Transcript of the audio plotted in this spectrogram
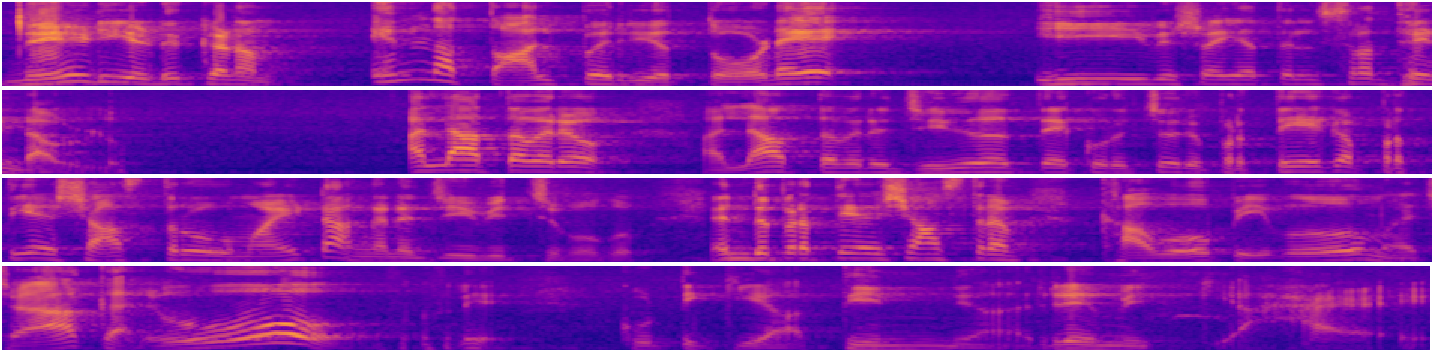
നേടിയെടുക്കണം എന്ന താല്പര്യത്തോടെ ഈ വിഷയത്തിൽ ശ്രദ്ധയുണ്ടാവുള്ളൂ. അല്ലാത്തവരോ അല്ലാത്തവർ ജീവിതത്തെക്കുറിച്ച് ഒരു പ്രത്യേക പ്രത്യയശാസ്ത്രവുമായിട്ട് അങ്ങനെ ജീവിച്ചു പോകും. എന്ത് പ്രത്യയശാസ്ത്രം? ഖവോ പിവോ മജാ കരോ. അല്ലേ? കുട്ടിക്കുക തിന്നുക രമിക്കുക. ഹേ.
